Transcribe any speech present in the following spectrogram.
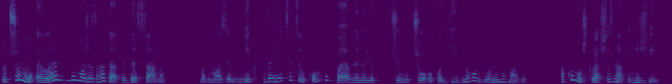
то чому Елен не може згадати, де саме? Мадемуазель Нік здається цілком упевненою, що нічого подібного в домі немає. А кому ж краще знати, ніж їй?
